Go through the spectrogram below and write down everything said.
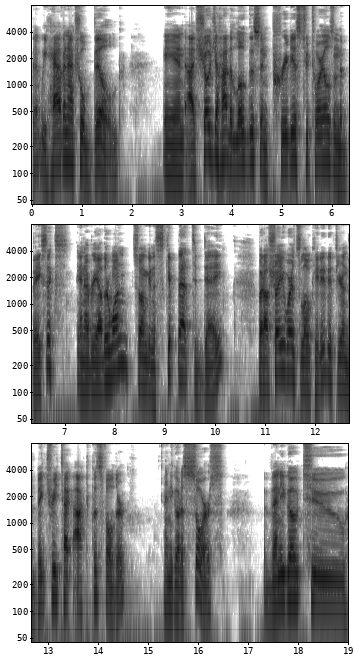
that we have an actual build and I've showed you how to load this in previous tutorials in the basics and every other one. So I'm going to skip that today, but I'll show you where it's located. If you're in the Big Tree Tech Octopus folder and you go to source, then you go to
